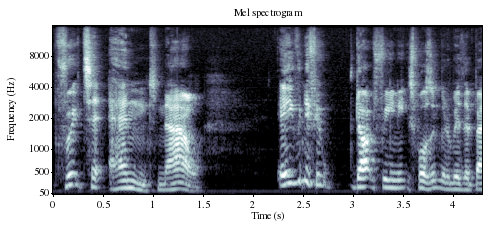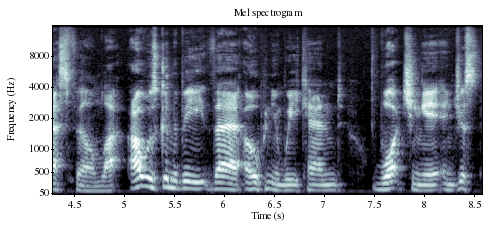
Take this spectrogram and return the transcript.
for it to end now even if it, dark phoenix wasn't going to be the best film like i was going to be there opening weekend watching it and just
